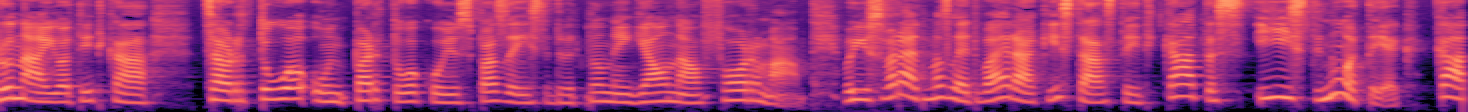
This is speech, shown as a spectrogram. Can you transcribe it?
runājot it kā caur to un par to, ko jūs pazīstat, bet pilnīgi jaunā formā. Vai jūs varētu mazliet vairāk izstāstīt, kā tas īsti notiek, kā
